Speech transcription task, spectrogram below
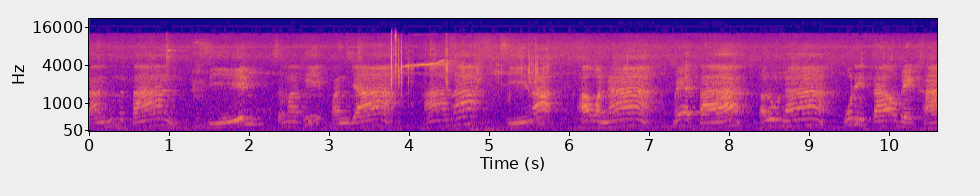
การหื้อตานศีล สมาธิปัญญา อานะศีละภาวนา เมตตากรุณามุทิตาอเบกขา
